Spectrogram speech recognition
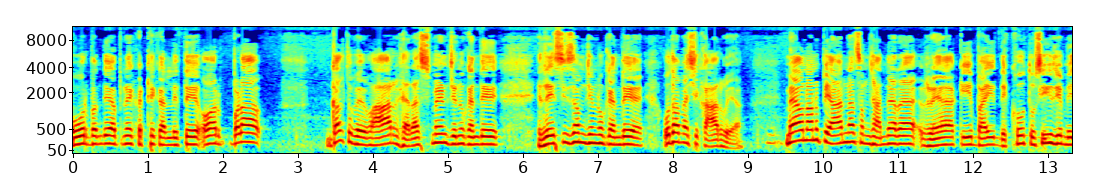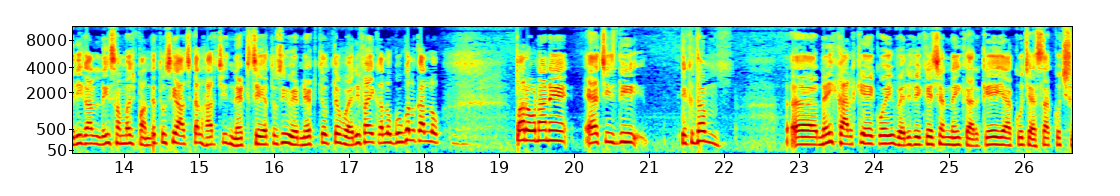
ਹੋਰ ਬੰਦੇ ਆਪਣੇ ਇਕੱਠੇ ਕਰ ਲਿੱਤੇ ਔਰ ਬੜਾ ਗਲਤ ਵਿਵਹਾਰ ਹੈਰੈਸਮੈਂਟ ਜਿਹਨੂੰ ਕਹਿੰਦੇ ਰੇਸਿਜ਼ਮ ਜਿਹਨੂੰ ਕਹਿੰਦੇ ਹੈ, ਉਹਦਾ ਮੈਂ ਸ਼ਿਕਾਰ ਹੋਇਆ। ਮੈਂ ਉਹਨਾਂ ਨੂੰ ਪਿਆਰ ਨਾਲ ਸਮਝਾਉਂਦਾ ਰਹਿ- ਰਿਹਾ ਕਿ ਭਾਈ ਦੇਖੋ, ਤੁਸੀਂ ਜੇ ਮੇਰੀ ਗੱਲ ਨਹੀਂ ਸਮਝ ਪਾਉਂਦੇ, ਤੁਸੀਂ ਅੱਜਕੱਲ ਹਰ ਚੀਜ਼ ਨੈਟ 'ਤੇ ਹੈ, ਤੁਸੀਂ ਨੈਟ ਦੇ ਉੱਤੇ ਵੈਰੀਫਾਈ ਕਰ ਲਓ ਗੂਗਲ ਕਰ ਲਓ। ਪਰ ਉਹਨਾਂ ਨੇ ਇਹ ਚੀਜ਼ ਦੀ ਇੱਕਦਮ ਨਹੀਂ ਕਰਕੇ, ਕੋਈ ਵੈਰੀਫਿਕੇਸ਼ਨ ਨਹੀਂ ਕਰਕੇ ਜਾਂ ਕੁਝ ਐਸਾ ਕੁਝ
